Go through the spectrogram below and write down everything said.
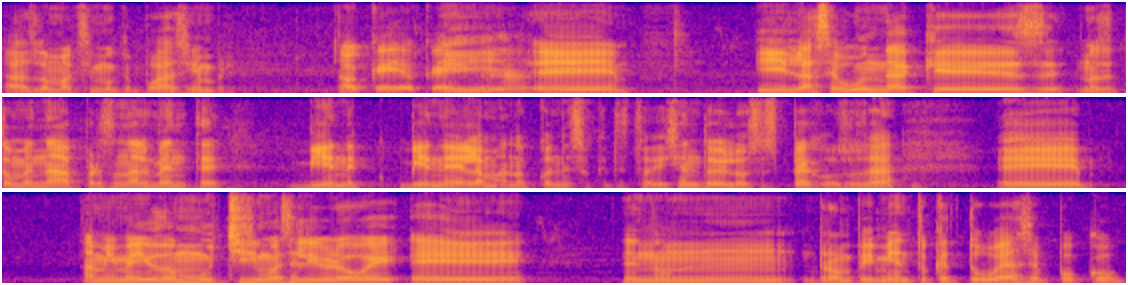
haz lo máximo que puedas siempre. Ok, ok. Y, eh, y la segunda, que es no te tomes nada personalmente, viene, viene de la mano con eso que te estoy diciendo, de los espejos. O sea, eh, a mí me ayudó muchísimo ese libro, güey. Eh, en un rompimiento que tuve hace poco,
